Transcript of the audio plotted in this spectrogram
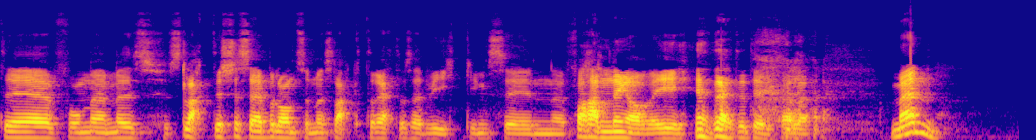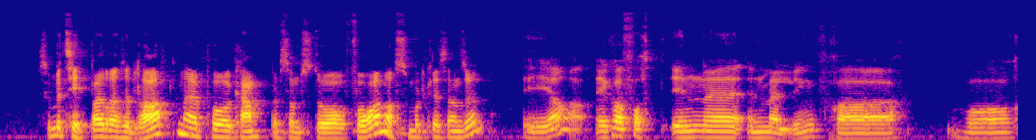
det får vi Vi slakter ikke Sebulon, så vi slakter rett og slett Viking sin forhandlinger i dette tilfellet. Men skal vi tippe et resultat med på kampen som står foran oss mot Kristiansund? Ja, jeg har fått inn eh, en melding fra vår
